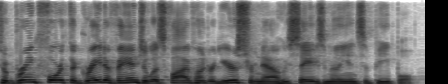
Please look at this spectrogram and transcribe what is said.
to bring forth a great evangelist 500 years from now who saves millions of people.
